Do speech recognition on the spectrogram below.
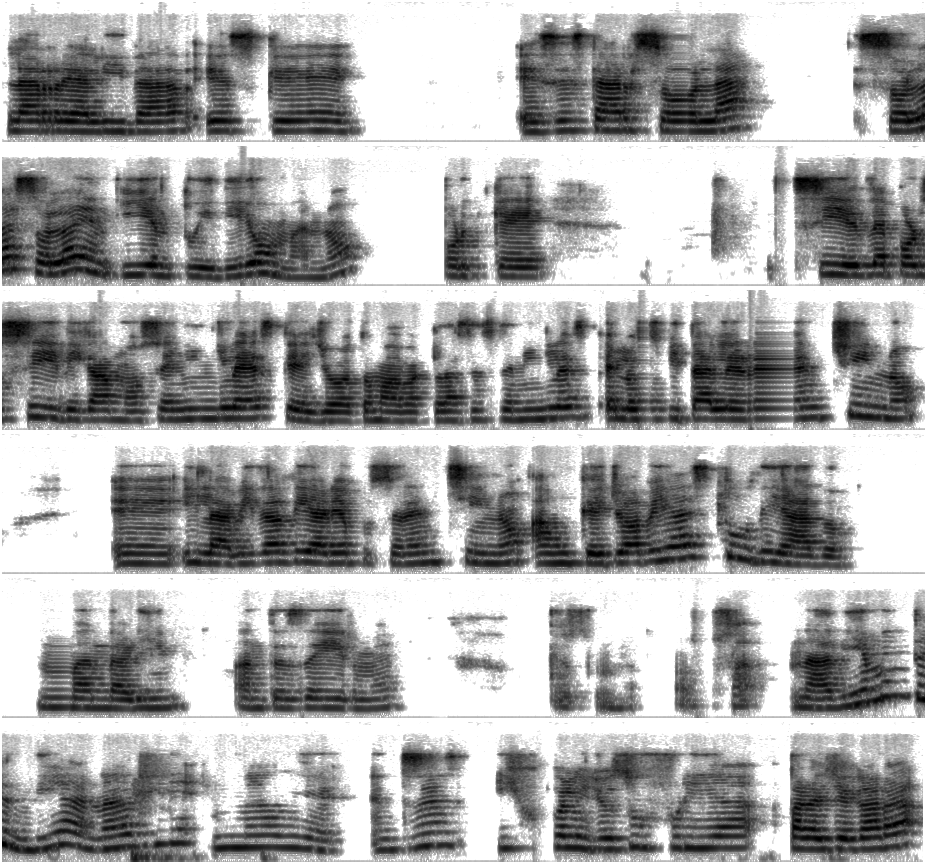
la realidad es que es estar sola, sola, sola y en tu idioma, ¿no? Porque si de por sí, digamos, en inglés, que yo tomaba clases en inglés, el hospital era en chino eh, y la vida diaria pues era en chino, aunque yo había estudiado mandarín antes de irme, pues, o sea, nadie me entendía, nadie, nadie. Entonces, híjole, yo sufría para llegar a,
